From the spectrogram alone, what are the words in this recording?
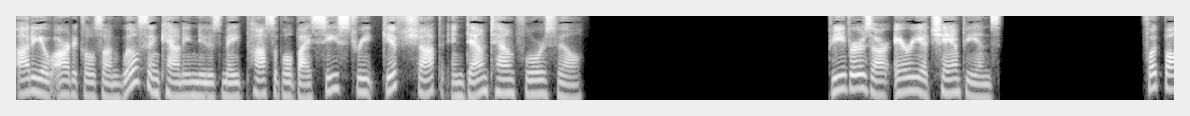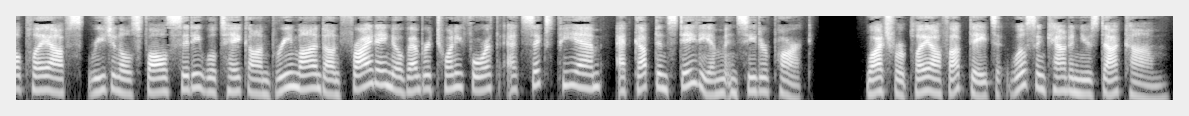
Audio articles on Wilson County News made possible by C Street Gift Shop in downtown Floresville. Beavers are area champions. Football playoffs Regionals Falls City will take on Bremond on Friday, November 24th at 6 p.m. at Gupton Stadium in Cedar Park. Watch for playoff updates at wilsoncountynews.com.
